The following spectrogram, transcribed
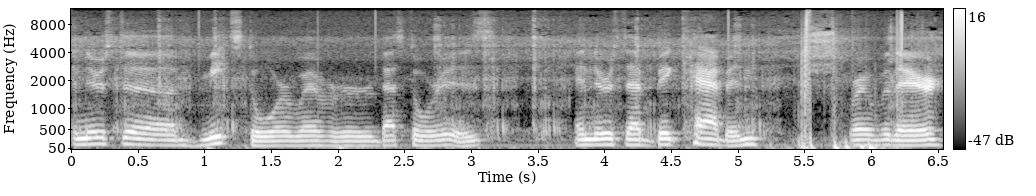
And there's the meat store, wherever that store is. And there's that big cabin right over there.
